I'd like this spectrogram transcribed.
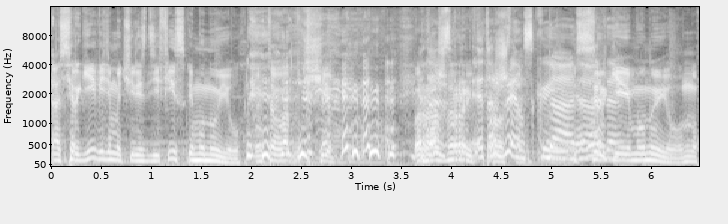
А Сергей, видимо, через дефис Эммануил. Это вообще разрыв Это женское да. Сергей Эммануил. Ну,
